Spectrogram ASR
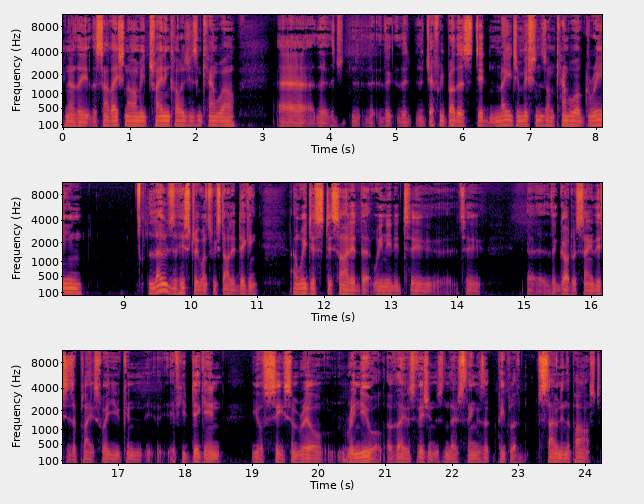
You know, the, the Salvation Army training colleges in Camberwell. Uh, the, the, the, the, the Jeffrey brothers did major missions on Camberwell Green. Loads of history once we started digging, and we just decided that we needed to to uh, that God was saying this is a place where you can, if you dig in, you'll see some real renewal of those visions and those things that people have sown in the past.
